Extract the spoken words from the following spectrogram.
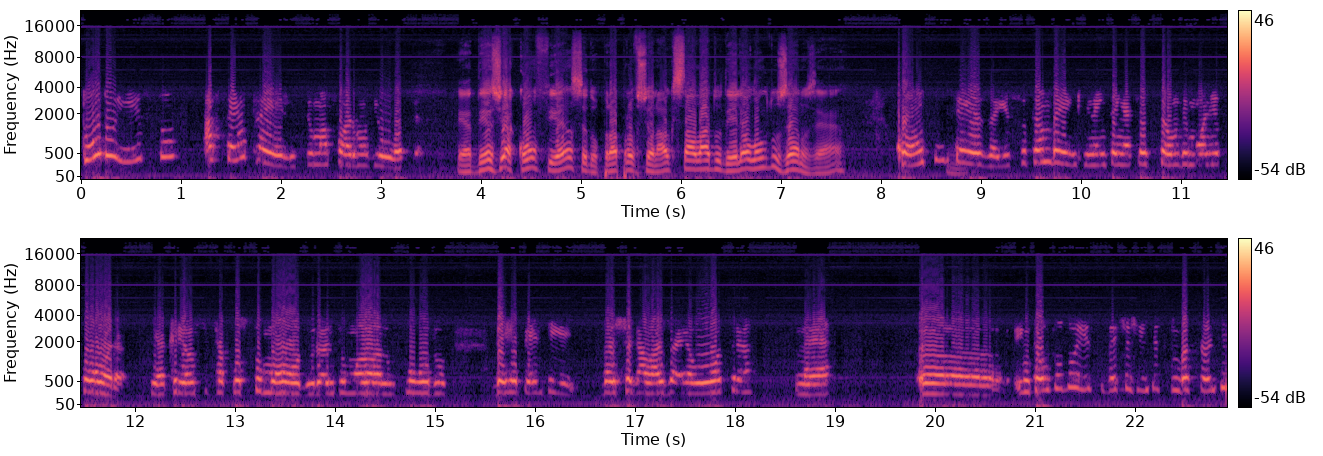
tudo isso afeta eles de uma forma ou de outra. É desde a confiança do próprio profissional que está ao lado dele ao longo dos anos, né? Com certeza, isso também, que nem tem a questão de monitora que a criança se acostumou durante um ano, tudo, de repente vai chegar lá já é outra, né? Uh, então tudo isso deixa a gente assim, bastante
